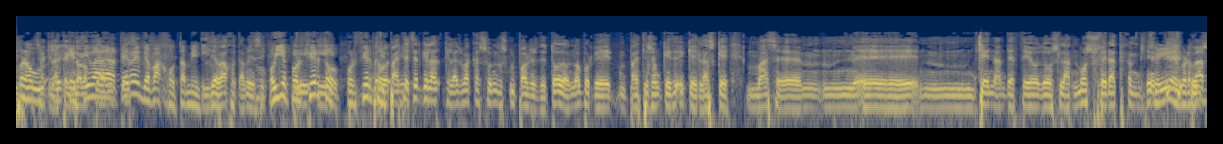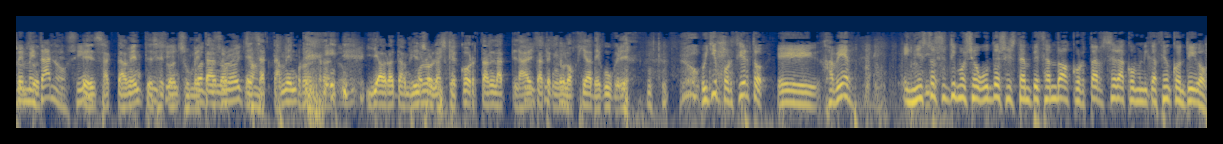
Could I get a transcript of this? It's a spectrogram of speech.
Bueno, encima de la Tierra y debajo también. Y debajo también, sí. Oye, por cierto, por cierto... parece ser que, las vacas son los culpables de todo, ¿no? Porque parece son que, las que más llenan de CO2 la atmósfera también. Sí, es verdad, de metano, sí. Exactamente, se consume metano, exactamente. y ahora también son las que cortan la, alta tecnología de Google. Oye, por cierto, eh, Javier, en estos últimos segundos está empezando a cortarse la comunicación contigo.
